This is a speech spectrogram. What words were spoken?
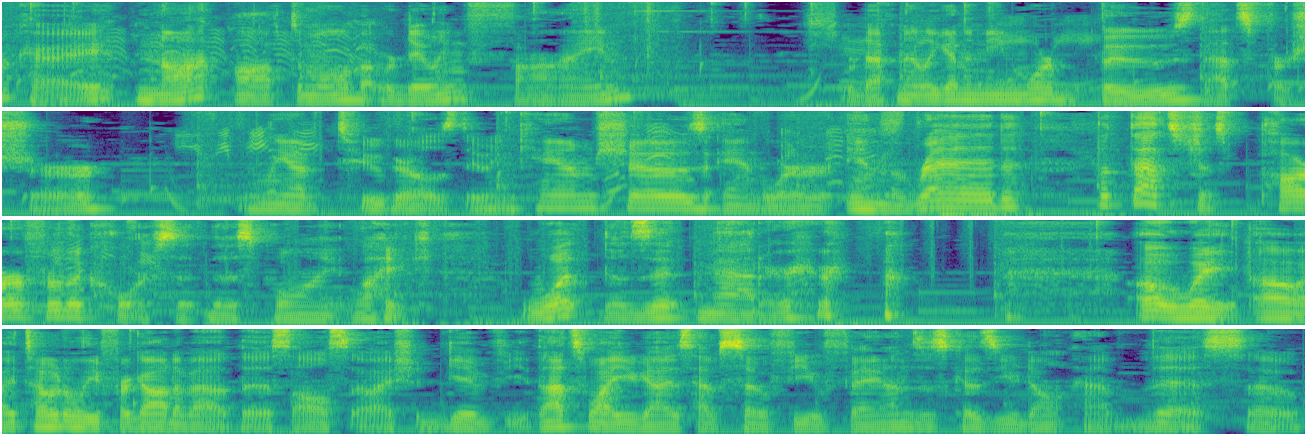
okay. Not optimal, but we're doing fine. We're definitely gonna need more booze, that's for sure. We have two girls doing cam shows, and we're in the red, but that's just par for the course at this point. Like, what does it matter? Oh wait, oh I totally forgot about this also. I should give you, that's why you guys have so few fans is because you don't have this. So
